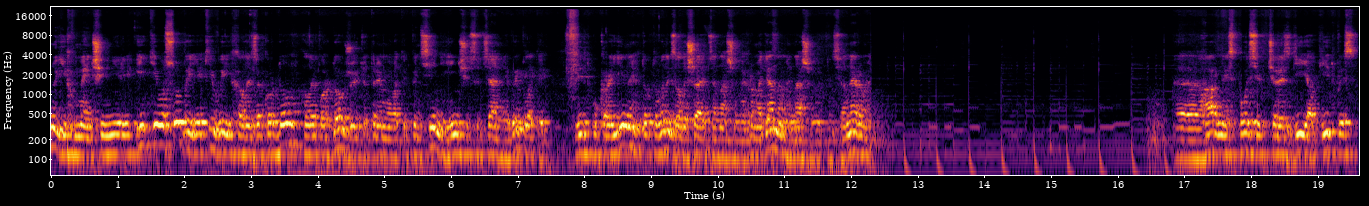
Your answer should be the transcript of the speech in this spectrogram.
ну їх в меншій мірі, і ті особи, які виїхали за кордон, але продовжують отримувати пенсійні і інші соціальні виплати від України, тобто вони залишаються нашими громадянами, нашими пенсіонерами. Е, гарний спосіб через дія підпис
